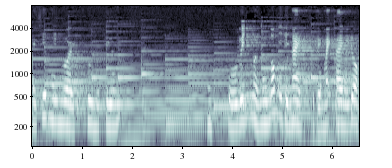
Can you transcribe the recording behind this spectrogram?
Bạch Tiết ngây người, hừ một tiếng. Ừ, đối với những người ngu ngốc như thế này thì phải mạnh tay mới được.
